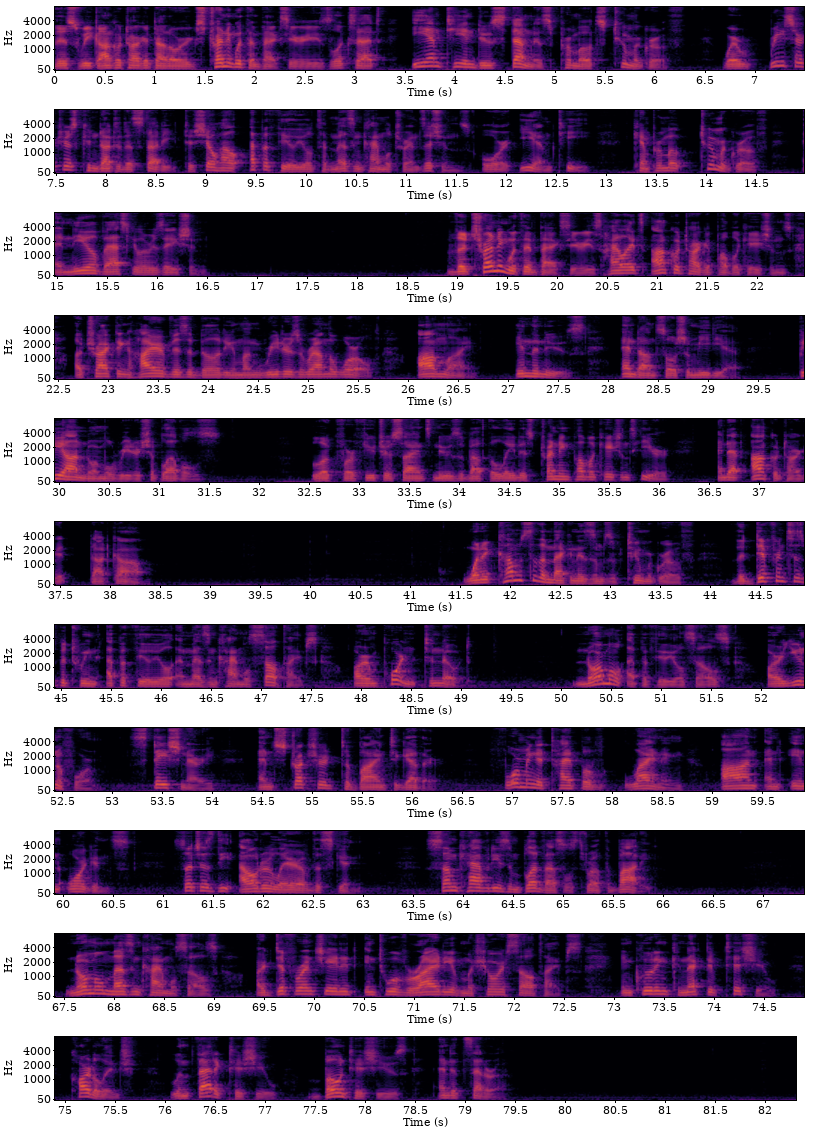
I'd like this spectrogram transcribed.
This week, Oncotarget.org's Trending with Impact series looks at EMT induced stemness promotes tumor growth, where researchers conducted a study to show how epithelial to mesenchymal transitions, or EMT, can promote tumor growth and neovascularization. The Trending with Impact series highlights Oncotarget publications attracting higher visibility among readers around the world, online, in the news, and on social media, beyond normal readership levels. Look for future science news about the latest trending publications here and at Oncotarget.com. When it comes to the mechanisms of tumor growth, the differences between epithelial and mesenchymal cell types are important to note. Normal epithelial cells are uniform, stationary, and structured to bind together, forming a type of lining on and in organs, such as the outer layer of the skin, some cavities and blood vessels throughout the body. Normal mesenchymal cells are differentiated into a variety of mature cell types, including connective tissue, cartilage, lymphatic tissue, bone tissues, and etc.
